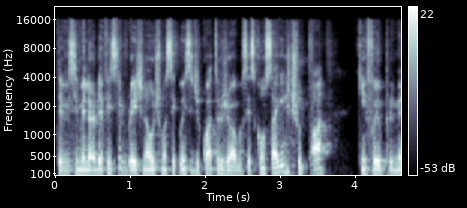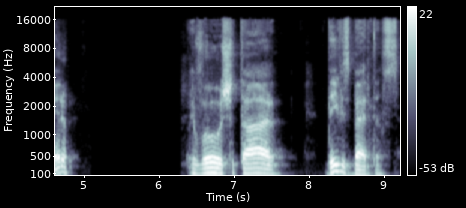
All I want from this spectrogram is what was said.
teve esse melhor defensive rate na última sequência de quatro jogos. Vocês conseguem chutar quem foi o primeiro? Eu vou chutar Davis Bertans.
